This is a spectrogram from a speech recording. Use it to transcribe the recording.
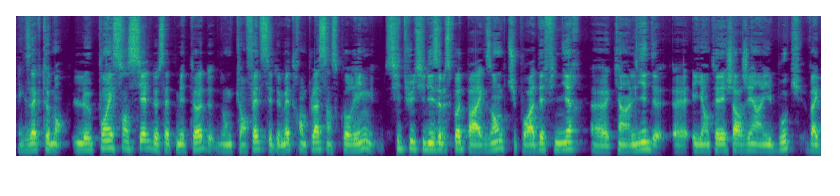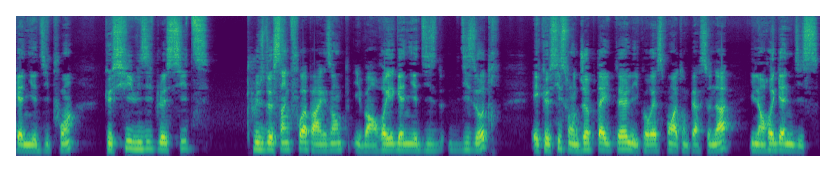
Exactement. Le point essentiel de cette méthode, donc en fait, c'est de mettre en place un scoring. Si tu utilises HubSpot par exemple, tu pourras définir euh, qu'un lead euh, ayant téléchargé un ebook va gagner 10 points, que s'il visite le site plus de 5 fois par exemple, il va en regagner 10, 10 autres, et que si son job title il correspond à ton persona, il en regagne 10.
